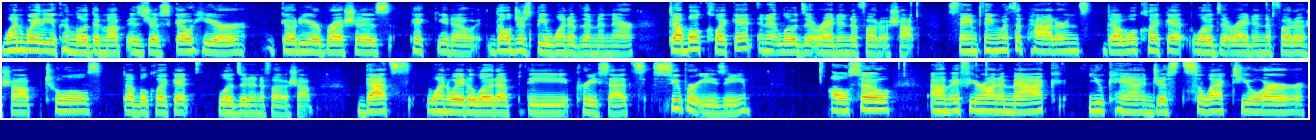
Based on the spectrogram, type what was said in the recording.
one way that you can load them up is just go here, go to your brushes, pick, you know, there'll just be one of them in there double click it and it loads it right into Photoshop. Same thing with the patterns, double click it, loads it right into Photoshop. Tools, double click it, loads it into Photoshop. That's one way to load up the presets, super easy. Also, um, if you're on a Mac, you can just select your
